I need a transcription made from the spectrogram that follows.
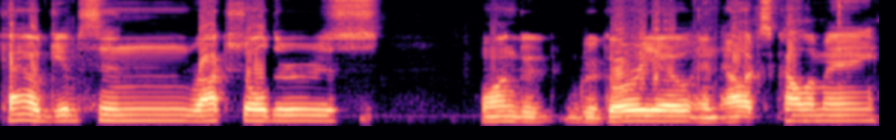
Kyle Gibson, Rock Shoulders, Juan Gregorio, and Alex Colome.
